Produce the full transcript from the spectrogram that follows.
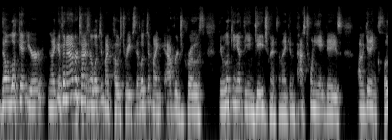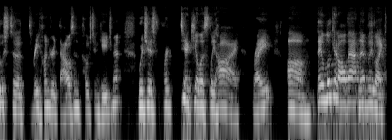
they'll look at your like if an advertiser looked at my post reach they looked at my average growth they were looking at the engagement and like in the past 28 days i'm getting close to 300000 post engagement which is ridiculously high right? Um, they look at all that and they'll be like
